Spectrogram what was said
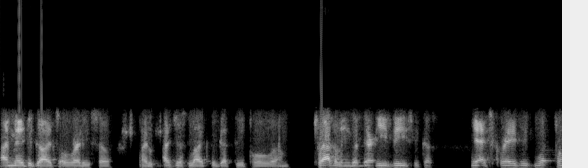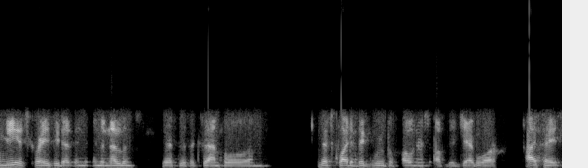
I made the guides already, so I I just like to get people um, traveling with their EVs because yeah, it's crazy. What for me, it's crazy that in in the Netherlands there's this example. Um, there's quite a big group of owners of the Jaguar I-Pace,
